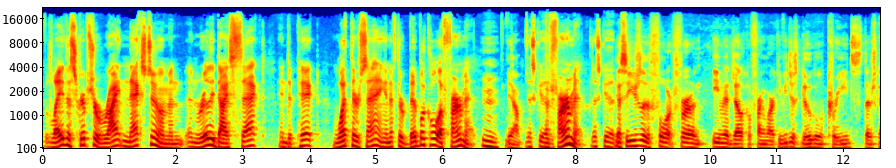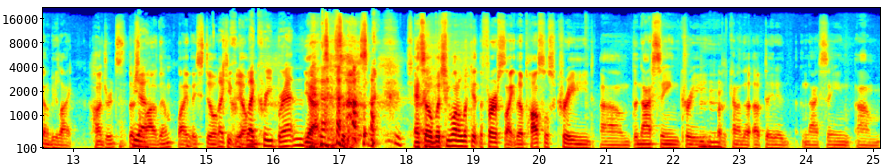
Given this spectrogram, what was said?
lay the scripture right next to them, and, and really dissect and depict what they're saying. And if they're biblical, affirm it. Mm, Yeah. that's good. Affirm it. That's good. Yeah, so usually the for for an evangelical framework, if you just Google creeds, there's going to be like hundreds. There's Yeah. a lot of them. Like they still Like keep going. like Creed Bratton. yeah. So- and so, but you want to look at the first, like the Apostles' Creed, um, the Nicene Creed, Mhm. or kind of the updated Nicene um,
